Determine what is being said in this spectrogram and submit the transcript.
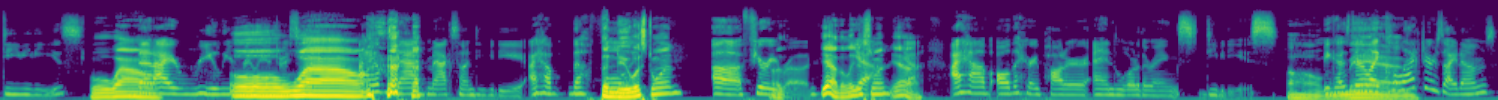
DVDs Oh, wow. that I really, really oh, enjoy. So, like, wow. I have Mad Max on DVD. I have the the newest one? uh Fury Road. Yeah, the latest one? Yeah. I have all the Harry Potter and Lord of the Rings DVDs Oh, because they're like collector's items.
